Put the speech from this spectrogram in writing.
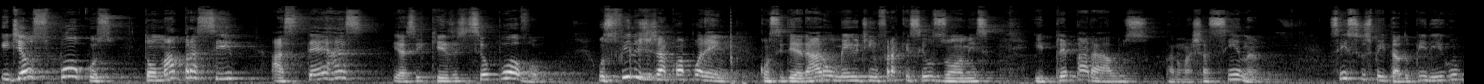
e de aos poucos tomar para si as terras e as riquezas de seu povo. Os filhos de Jacó, porém, consideraram o meio de enfraquecer os homens e prepará-los para uma chacina. Sem suspeitar do perigo,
